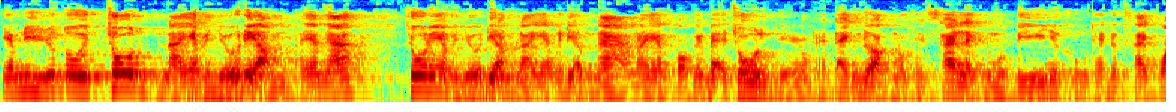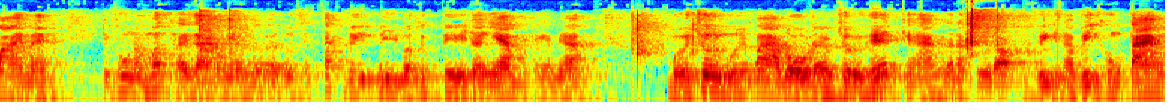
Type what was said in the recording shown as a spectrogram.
em đi cho tôi chôn là anh em phải nhớ điểm anh em nhá chôn anh em phải nhớ điểm là anh em cái điểm nào là anh em có cái bệ chôn thì anh em có thể đánh được nó có thể sai lệch được một tí nhưng không thể được sai quá em này thì không làm mất thời gian của em nữa tôi sẽ cắt vị đi vào thực tế cho anh em anh em nhá mới chơi mới ba đồ đều chơi hết cái hàng rất là cơ động vị là vị không tang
